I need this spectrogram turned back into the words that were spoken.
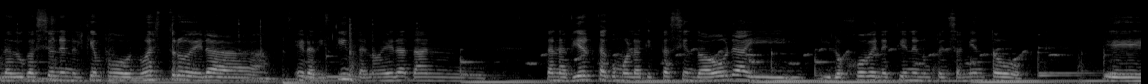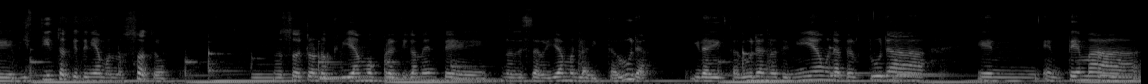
La educación en el tiempo nuestro era, era distinta, no era tan, tan abierta como la que está haciendo ahora y, y los jóvenes tienen un pensamiento eh, distinto al que teníamos nosotros. Nosotros nos criamos prácticamente, nos desarrollamos en la dictadura y la dictadura no tenía una apertura en, temas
